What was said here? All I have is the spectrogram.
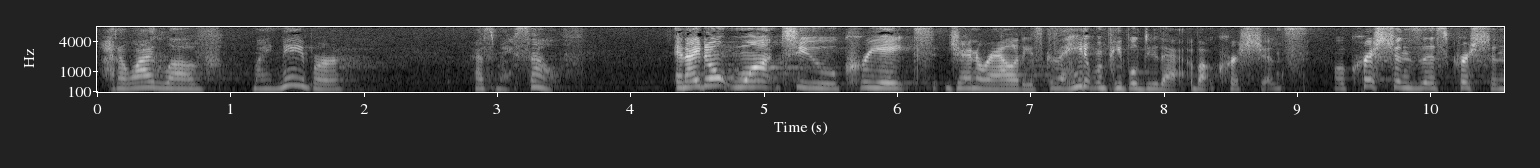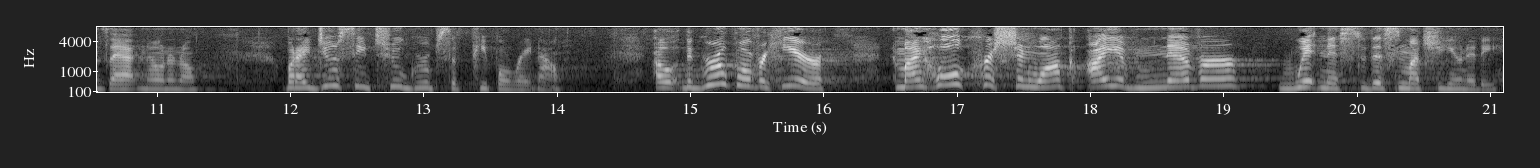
How do I love my neighbor as myself? And I don't want to create generalities because I hate it when people do that about Christians. Well, Christians this, Christians that. No, no, no. But I do see two groups of people right now. Oh, the group over here, my whole Christian walk, I have never witnessed this much unity.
